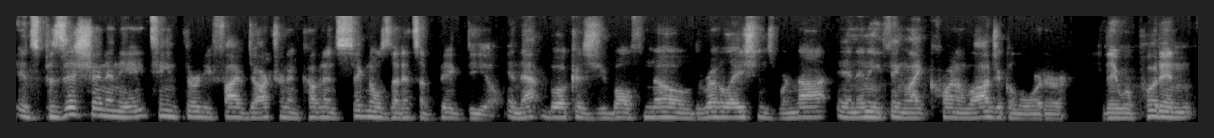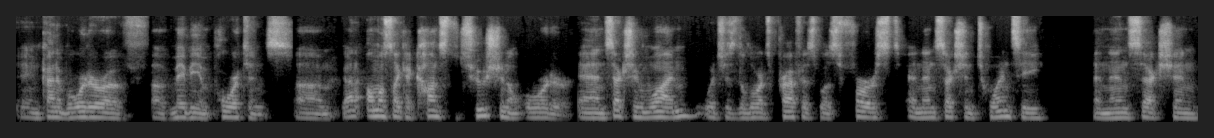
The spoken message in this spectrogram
Its position in the 1835 Doctrine and Covenants signals that it's a big deal. In that book, as you both know, the revelations were not in anything like chronological order they were put in in kind of order of, of maybe importance, um, almost like a constitutional order. And section one, which is the Lord's preface, was first, and then section 20, and then section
